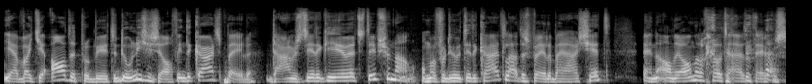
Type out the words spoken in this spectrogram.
ja, wat je altijd probeert te doen, is jezelf in de kaart spelen. Daarom zit ik hier het Stipjournaal. Om me voortdurend in de kaart te laten spelen bij Hachette en al die andere grote uitgevers.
